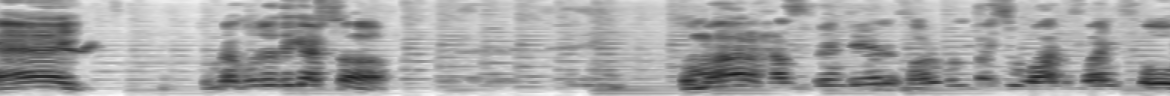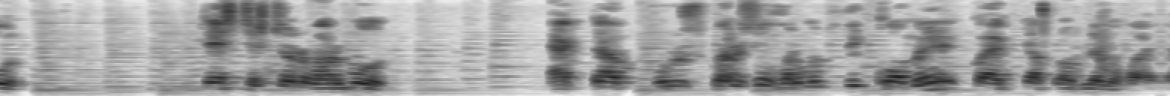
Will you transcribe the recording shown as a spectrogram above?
এই, তোমরা কোথা থেকে আসছো? তোমার হাজবেন্ডের হরমোন পাইছে one point four testosterone hormone একটা পুরুষ মানুষের হরমোন যদি কমে, কয়েকটা প্রবলেম হয়।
